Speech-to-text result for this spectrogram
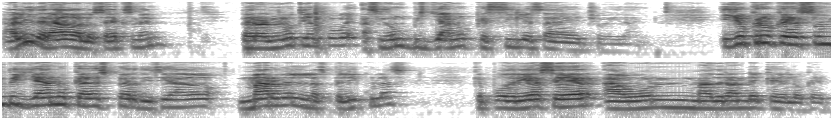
ha liderado a los X-Men, pero al mismo tiempo, güey, ha sido un villano que sí les ha hecho ahí daño. Y yo creo que es un villano que ha desperdiciado Marvel en las películas, que podría ser aún más grande que lo que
